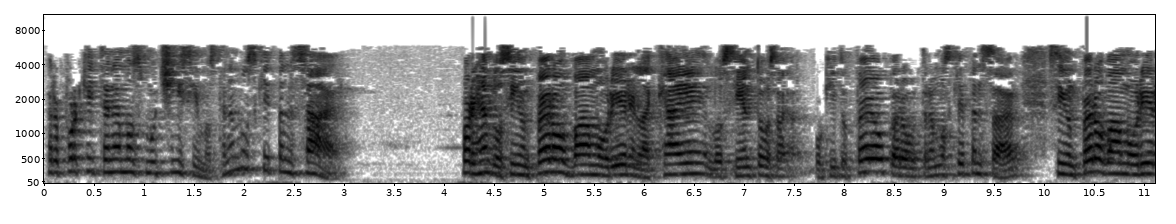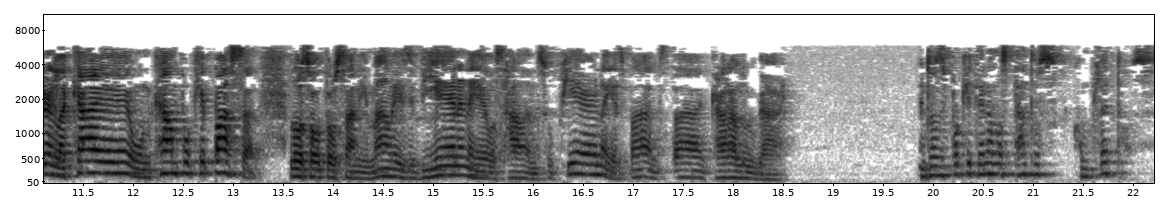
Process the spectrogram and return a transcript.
Pero ¿por qué tenemos muchísimos? Tenemos que pensar. Por ejemplo, si un perro va a morir en la calle, lo siento, es un poquito feo, pero tenemos que pensar. Si un perro va a morir en la calle, un campo, ¿qué pasa? Los otros animales vienen, ellos jalan su pierna y van a en cada lugar. Entonces, ¿por qué tenemos tantos completos?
